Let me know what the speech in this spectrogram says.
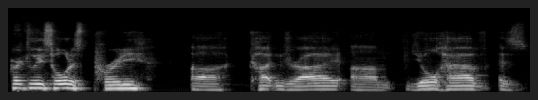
Hercules hold is pretty uh, cut and dry. Um, you'll have as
